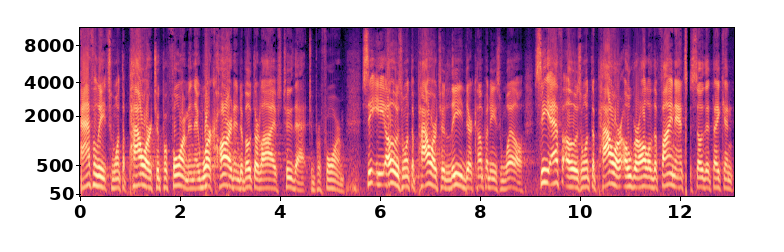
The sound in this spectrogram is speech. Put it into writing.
Athletes want the power to perform and they work hard and devote their lives to that, to perform. CEOs want the power to lead their companies well. CFOs want the power over all of the finances so that they can,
